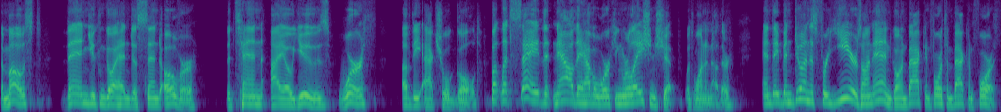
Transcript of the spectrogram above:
the most, then you can go ahead and just send over the 10 IOUs worth of the actual gold. But let's say that now they have a working relationship with one another and they've been doing this for years on end, going back and forth and back and forth.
